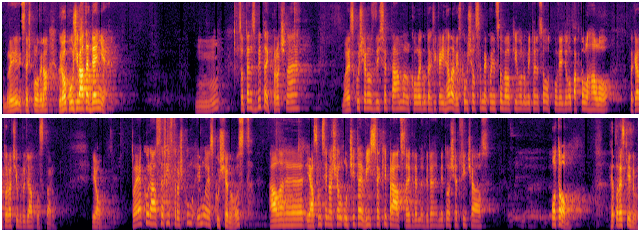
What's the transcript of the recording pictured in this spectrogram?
Dobrý, víc než polovina. Kdo ho používáte denně? Hmm. Co ten zbytek, proč ne? Moje zkušenost, když se ptám kolegu, tak říkají, hele, vyzkoušel jsem jako něco velkého, no mi to něco odpovědělo, pak to lhalo, tak já to radši budu dělat po staru. Jo, to je jako, dá se říct, trošku i moje zkušenost, ale já jsem si našel určité výseky práce, kde, kde mi to šetří čas. Potom. Já to nestihnu.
